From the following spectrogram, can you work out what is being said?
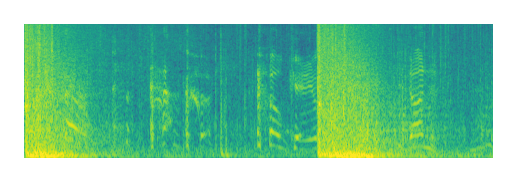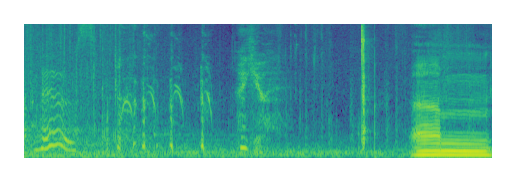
god! okay, okay. Done. Moves. Thank you. Um...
